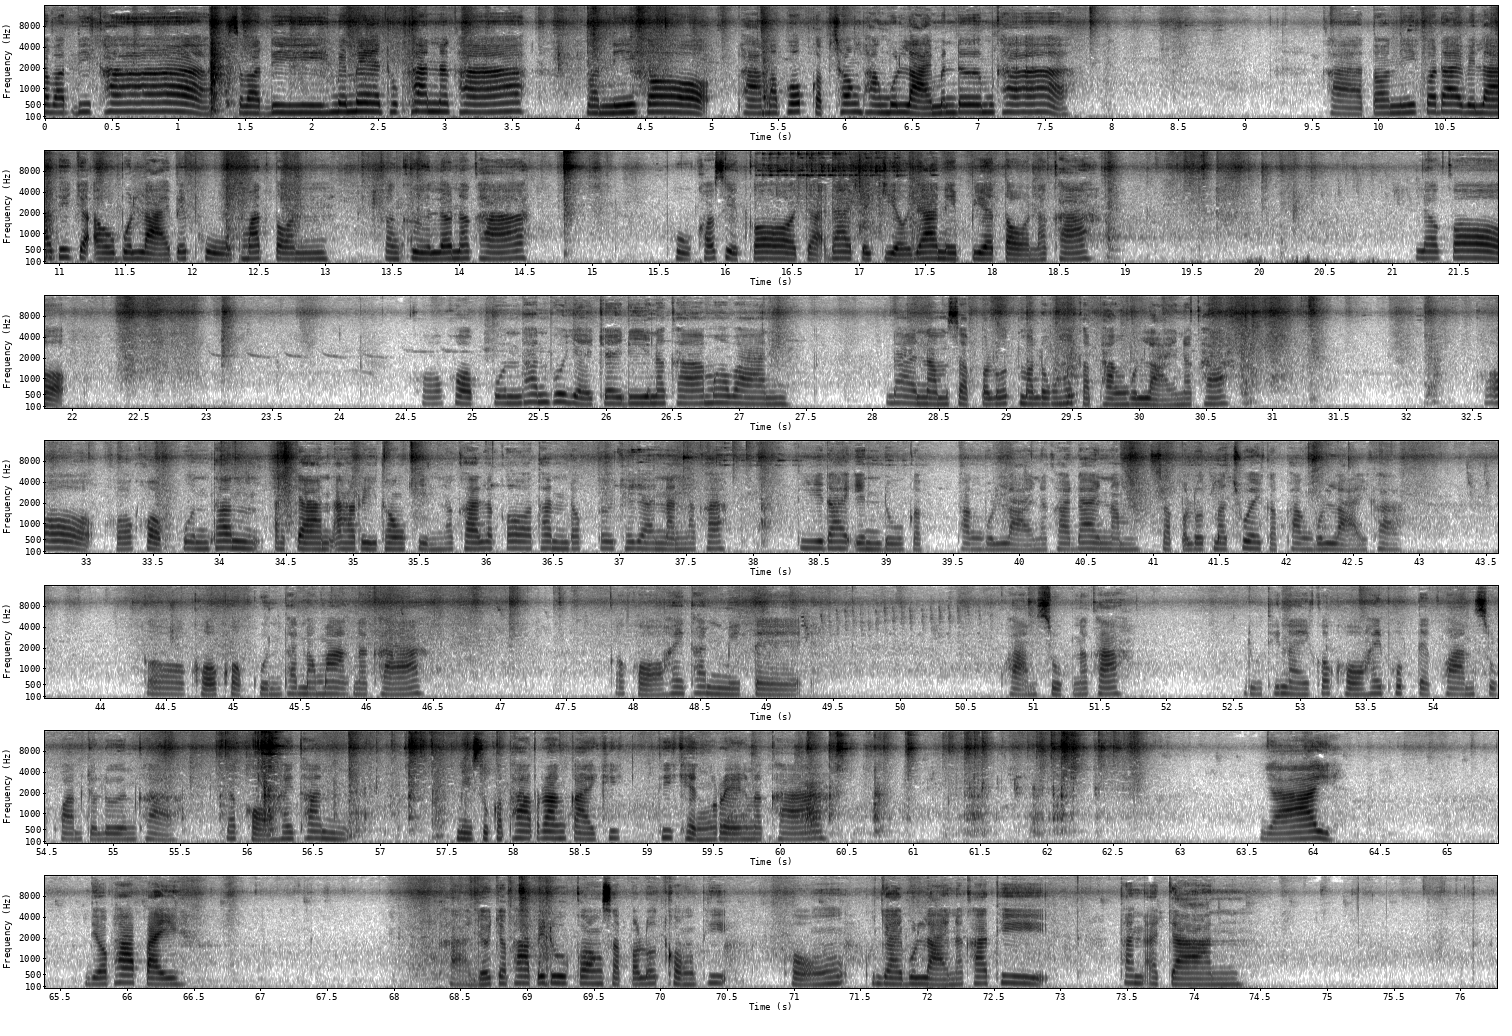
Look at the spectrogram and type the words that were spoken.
สวัสดีค่ะ สวัสดีแม่แม่ๆทุกท่านนะคะ วันนี้ก็พามาพบกับช่องพังบุญหลายเหมือนเดิมค่ะ ค่ะตอนนี้ก็ได้เวลาที่จะเอาบุญหลายไปผูกมัดตอนกลางคืนแล้วนะคะ ผูกเขาเสร็จก็จะได้ไปเกี่ยวหญ้าในเปียต่อนะคะ แล้วก็ ขอขอบคุณท่านผู้ใหญ่ใจดีนะคะ เมื่อวาน ได้นำสับปะรดมาลงให้กับพังบุญหลายนะคะก็ขอขอบคุณท่านอาจารย์อารีทองกินนะคะ แล้วก็ท่านดรชยานันนะคะ ที่ได้เอ็นดูกับพังบุญหลายนะคะ ได้นำสับปะรดมาช่วยกับพังบุญหลายค่ะ ก็ขอขอบคุณท่านมากๆนะคะ ก็ขอให้ท่านมีแต่ความสุขนะคะ อยู่ที่ไหนก็ขอให้พบแต่ความสุขความเจริญค่ะ และขอให้ท่าน มีสุขภาพร่างกายที่ที่แข็งแรงนะคะ ยาย เดี๋ยวพาไป ค่ะ เดี๋ยวจะพาไปดูกองสับปะรดของที่ของคุณยายบุญหลายนะคะที่ท่านอาจารย์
